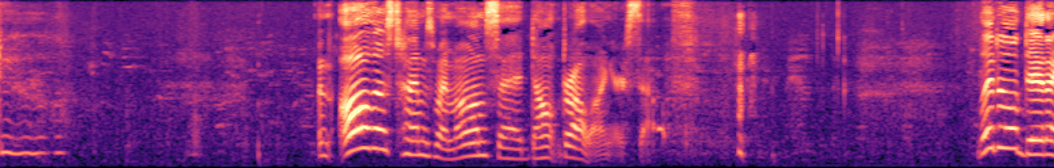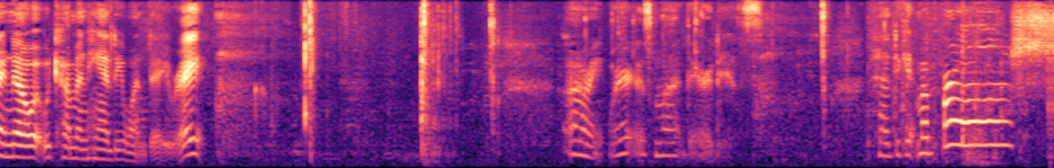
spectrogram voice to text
Do. And all those times my mom said, don't draw on yourself. Little did I know it would come in handy one day, right? All right, where is my, there it is. Had to get my brush.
